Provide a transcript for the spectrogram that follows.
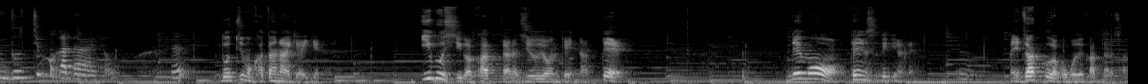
る。いどっちも勝たないと？え？どっちも勝たなきゃいけない。イブシが勝ったら14点になってでも点数的にはねえザックがここで勝ったらさ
